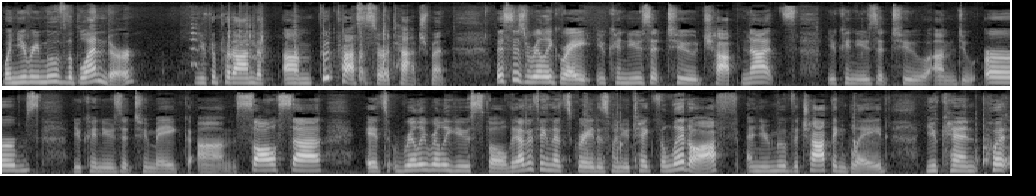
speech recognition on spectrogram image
when you remove the blender, you can put on the um, food processor attachment. This is really great. You can use it to chop nuts. You can use it to um, do herbs. You can use it to make um, salsa. It's really, really useful. The other thing that's great is when you take the lid off and you remove the chopping blade, you can put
